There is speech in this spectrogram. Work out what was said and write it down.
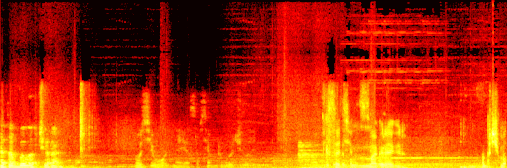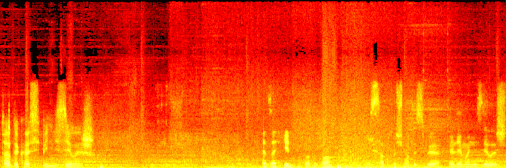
Это было вчера. Но сегодня я совсем другой человек. Кстати, Макгрегор. А почему ты АДК себе не сделаешь? Это захиль протокол. Сап, почему ты себе Элема не сделаешь?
